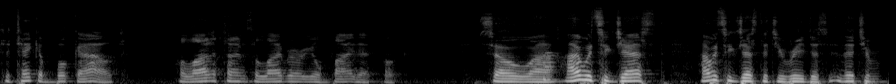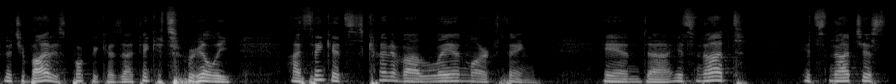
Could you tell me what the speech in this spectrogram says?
to take a book out, a lot of times the library will buy that book. So uh, I would suggest I would suggest that you read this that you that you buy this book because I think it's really I think it's kind of a landmark thing and uh, it's not it's not just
